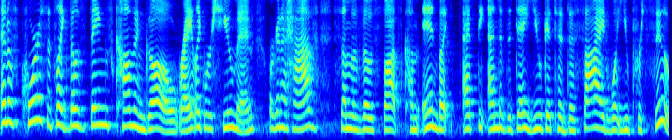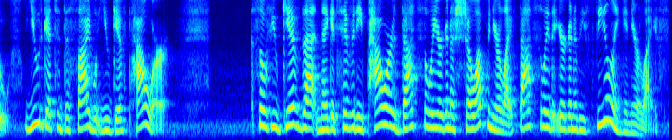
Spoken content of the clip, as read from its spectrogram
And of course, it's like those things come and go, right? Like we're human. We're going to have some of those thoughts come in, but at the end of the day, you get to decide what you pursue. You get to decide what you give power. So if you give that negativity power, that's the way you're going to show up in your life. That's the way that you're going to be feeling in your life.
